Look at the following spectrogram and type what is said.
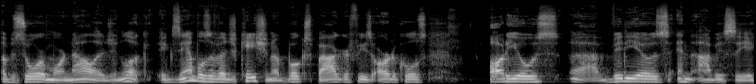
absorb more knowledge. And look, examples of education are books, biographies, articles, audios, uh, videos, and obviously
